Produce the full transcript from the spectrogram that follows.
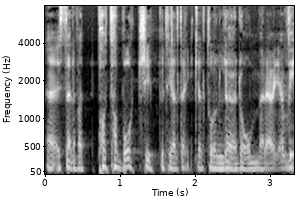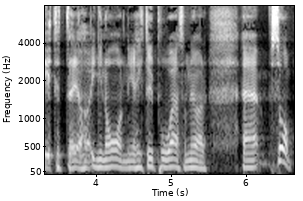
Eh, istället för att ta bort chippet helt enkelt och löda om. Eller jag vet inte, jag har ingen aning. Jag hittar ju på här som ni hör. Eh, så,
